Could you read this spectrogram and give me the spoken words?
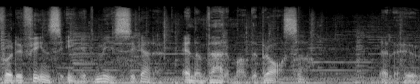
För det finns inget mysigare än en värmande brasa. Eller hur?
